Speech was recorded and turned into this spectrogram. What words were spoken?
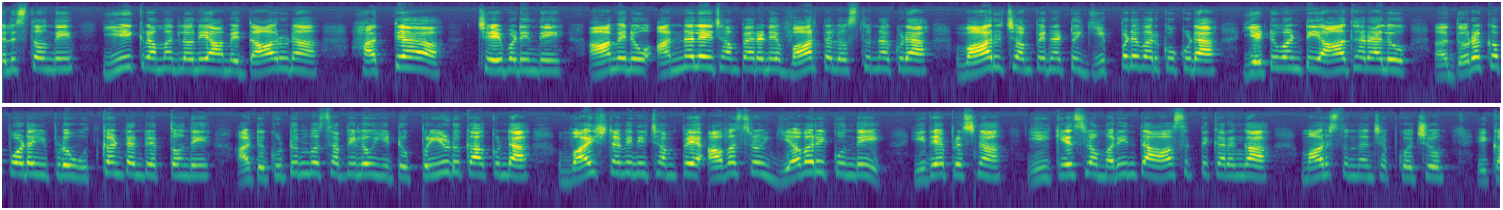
తెలుస్తోంది. ఈ క్రమంలోనే ఆమె దారుణ హత్య చేయబడింది. ఆమెను అన్నలే చంపారనే వార్తలు వస్తున్నా కూడా వారు చంపినట్టు ఇప్పటి వరకు కూడా ఎటువంటి ఆధారాలు దొరకపోవడం ఇప్పుడు ఉత్కంఠను రేపుతోంది. అటు కుటుంబ సభ్యులు ఇటు ప్రియుడు కాకుండా వైష్ణవిని చంపే అవసరం ఎవరికి ఉంది ఇదే ప్రశ్న ఈ కేసులో మరింత ఆసక్తికరంగా మారుస్తుందని చెప్పుకోవచ్చు. ఇక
